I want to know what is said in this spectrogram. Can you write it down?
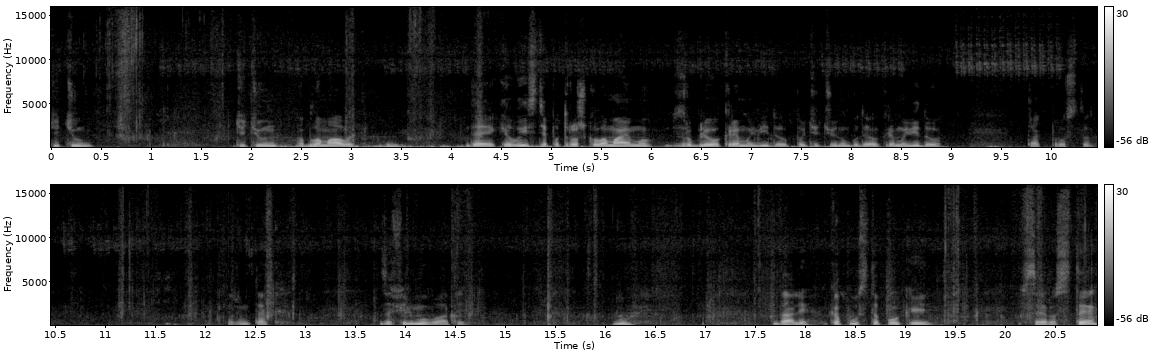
Тютюн. Тютюн обламали деяке листя, потрошку ламаємо. Зроблю окреме відео, по тютюну буде окреме відео. Так просто, скажімо так, зафільмувати. Ну, далі капуста поки все росте,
